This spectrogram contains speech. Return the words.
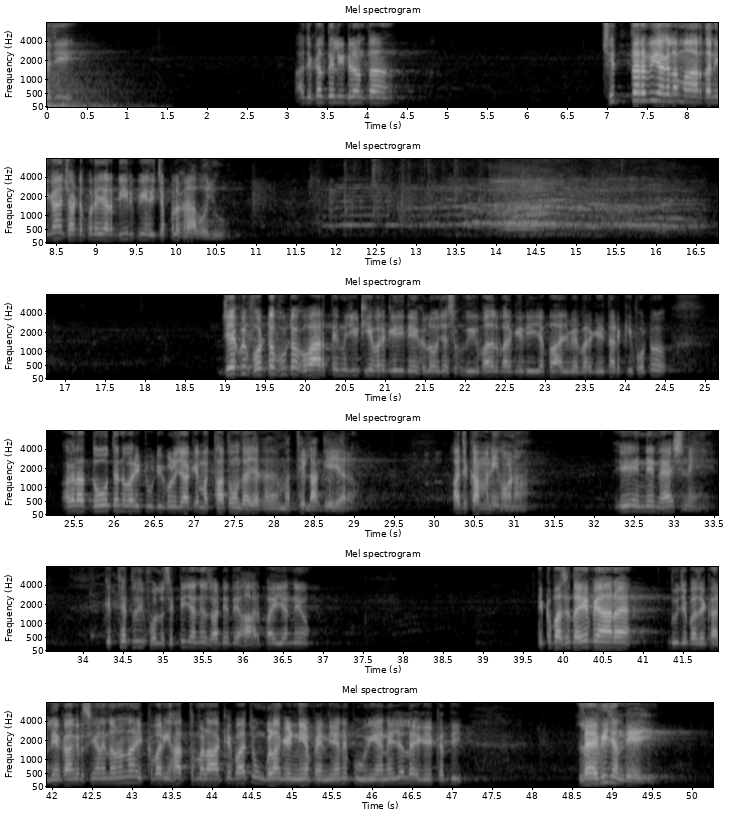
ਫੁੱਲ ਜੀ। ਅੱਜ ਕੱਲ ਤੇ ਲੀਡਰਾਂ ਤਾਂ ਛਿੱਤਰ ਵੀ ਅਗਲਾ ਮਾਰਦਾ ਨਹੀਂ ਕਹਿੰਦਾ ਛੱਡ ਪਰੇ ਯਾਰ 20 ਰੁਪਏ ਦੀ ਚੱਪਲ ਖਰਾਬ ਹੋ ਜੂ। ਜੇ ਕੋਈ ਫੋਟੋ ਫੋਟੋ ਅਖਬਾਰ ਤੇ ਮਜੀਠੀਏ ਵਰਗੇ ਦੀ ਦੇਖ ਲਓ, ਜਾਂ ਸੁਖਵੀਰ ਬਾਦਲ ਵਰਗੇ ਦੀ, ਜਾਂ ਬਾਜਵੇ ਵਰਗੇ ਦੀ ਤੜਕੀ ਫੋਟੋ, ਅਗਲਾ ਦੋ ਤਿੰਨ ਵਾਰੀ ਟੂਟੀ ਕੋਲ ਜਾ ਕੇ ਮੱਥਾ ਧੋਂਦਾ ਜਾਂ ਕਹਿੰਦਾ ਮੱਥੇ ਲੱਗੇ ਯਾਰ। ਅੱਜ ਕੰਮ ਨਹੀਂ ਹੋਣਾ। ਇਹ ਇੰਨੇ ਨਹਿਸ਼ ਨੇ। ਕਿੱਥੇ ਤੁਸੀਂ ਫੁੱਲ ਸਿੱਟੀ ਜਾਂਦੇ ਹੋ, ਸਾਡੇ ਤੇ ਹਾਰ ਪਾਈ ਜਾਂਦੇ ਹੋ। ਇੱਕ ਪਾਸੇ ਤਾਂ ਇਹ ਪਿਆਰ ਹੈ, ਦੂਜੇ ਪਾਸੇ ਕਾਲੀਆਂ ਕਾਂਗਰਸੀਆਂ ਨੇ ਉਹਨਾਂ ਨਾਲ ਇੱਕ ਵਾਰੀ ਹੱਥ ਮਿਲਾ ਕੇ ਬਾਅਦ ਚ ਉਂਗਲਾਂ ਗਿਣਨੀਆਂ ਪੈਂਦੀਆਂ ਨੇ, ਪੂਰੀਆਂ ਨੇ ਜਾਂ ਲੈ ਗਏ ਇੱਕ ਅੱਧੀ ਲੈ ਵੀ ਜਾਂਦੇ ਆ ਜੀ।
